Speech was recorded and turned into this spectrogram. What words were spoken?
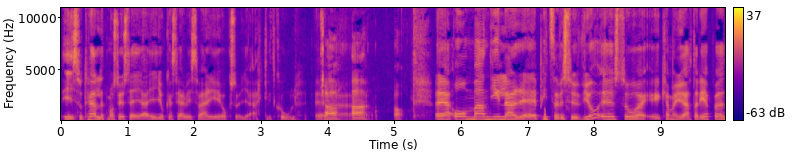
ishotellet måste jag säga i Jukkasjärvi i Sverige är också jäkligt cool. Eh, Ja, ja. Eh, om man gillar eh, pizza Vesuvio eh, så kan man ju äta det på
